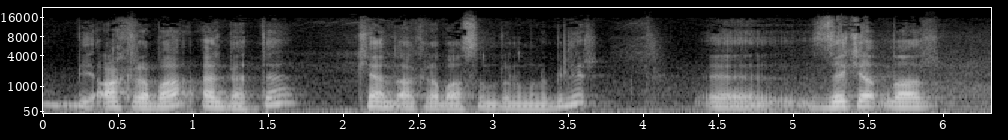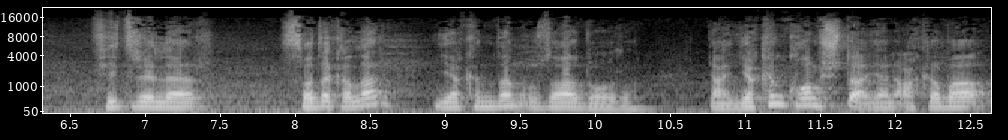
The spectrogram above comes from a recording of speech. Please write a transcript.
bir akraba elbette kendi akrabasının durumunu bilir. E, zekatlar, fitreler, sadakalar yakından uzağa doğru. Yani yakın komşu da yani akraba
